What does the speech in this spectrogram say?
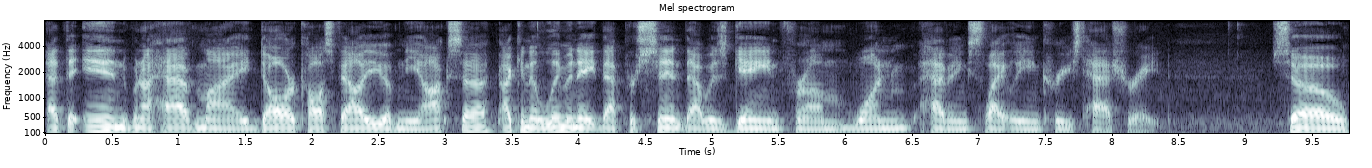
at the end when I have my dollar cost value of Neoxa, I can eliminate that percent that was gained from one having slightly increased hash rate. So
